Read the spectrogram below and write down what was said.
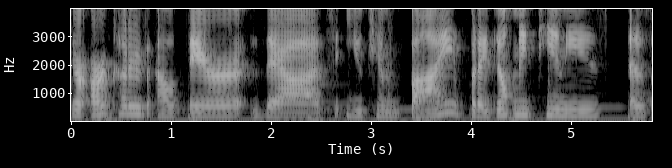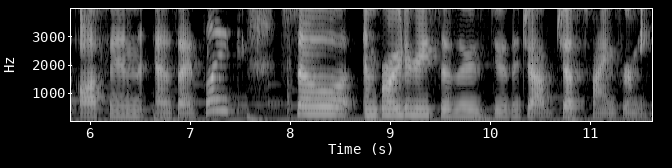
There are cutters out there that you can buy, but I don't make peonies as often as I'd like, so embroidery scissors do the job just fine for me.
